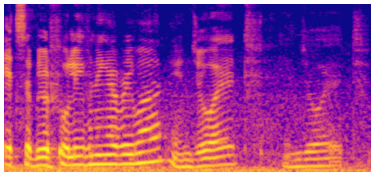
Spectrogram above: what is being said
It's a beautiful evening, everyone. Enjoy it. Enjoy it.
